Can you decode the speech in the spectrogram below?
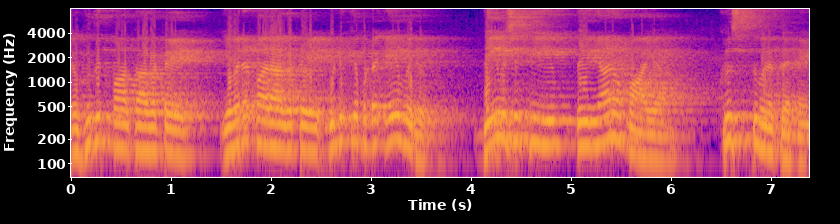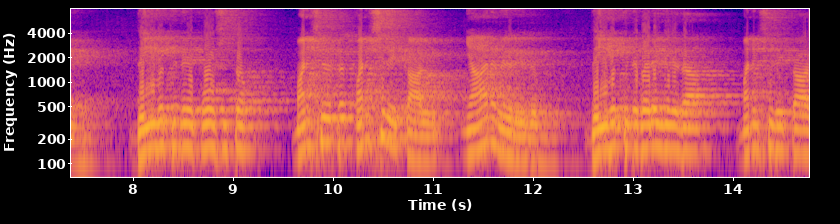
യഹൂദന്മാർക്കാകട്ടെ യവനന്മാരാകട്ടെ വിളിക്കപ്പെട്ട ഏവരും ദൈവശക്തിയും ദൈവജ്ഞാനവുമായ ക്രിസ്തുവിനെ തന്നെ ദൈവത്തിന്റെ പോഷിത്വം മനുഷ്യരുടെ മനുഷ്യരെക്കാൾ ജ്ഞാനമേറിയതും ദൈവത്തിന്റെ ബലഹീനത മനുഷ്യരെക്കാൾ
